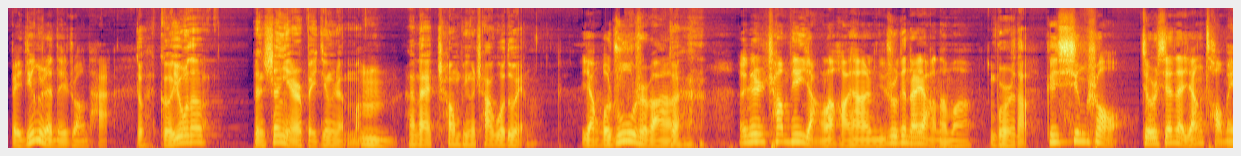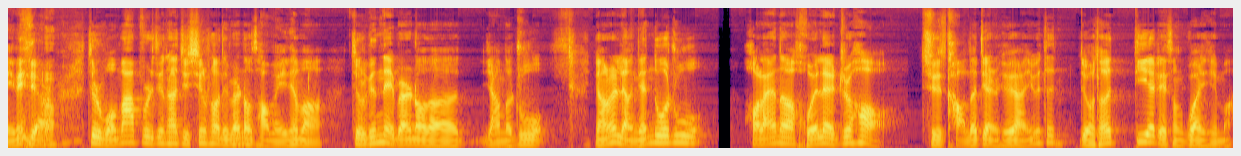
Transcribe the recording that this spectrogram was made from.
北京人的状态。对，葛优他。本身也是北京人嘛，嗯，还在昌平插过队呢，养过猪是吧？对，那跟昌平养了，好像你知道跟哪养的吗？不知道，跟兴寿，就是现在养草莓那地儿，就是我妈不是经常去兴寿那边弄草莓去吗？就是跟那边弄的养的猪，养了两年多猪，后来呢回来之后去考的电影学院，因为他有他爹这层关系嘛，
